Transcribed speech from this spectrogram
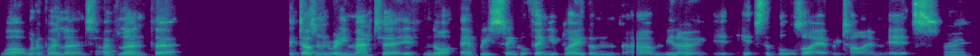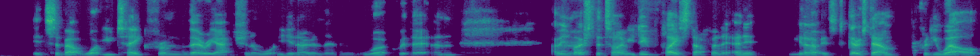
well, what have I learned? I've learned that it doesn't really matter if not every single thing you play them, um, you know, it hits the bullseye every time. It's right. It's about what you take from their reaction and what you know, and then work with it. And I mean, most of the time you do play stuff, and it, and it you know it goes down pretty well.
